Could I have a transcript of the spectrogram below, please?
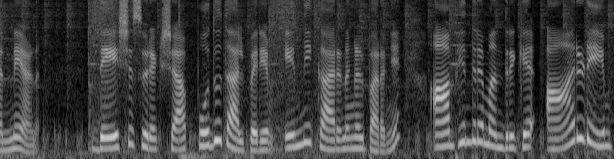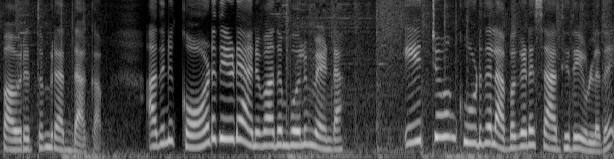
തന്നെയാണ്. ദേശസുരക്ഷ പൊതു താൽപ്പര്യം എന്നീ കാരണങ്ങൾ പറഞ്ഞ് ആഭ്യന്തരമന്ത്രിക്ക് ആരുടെയും പൗരത്വം റദ്ദാക്കാം. അതിന് കോടതിയുടെ അനുവാദം പോലും വേണ്ട. ഏറ്റവും കൂടുതൽ അപകട സാധ്യതയുള്ളത്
